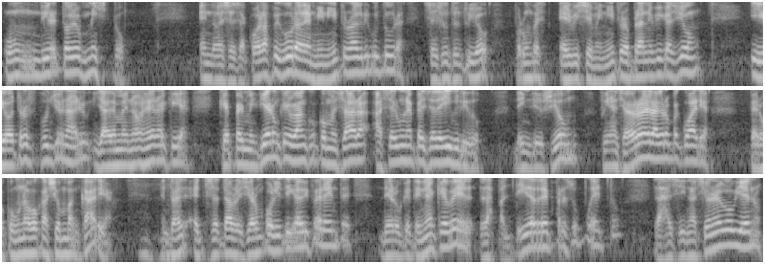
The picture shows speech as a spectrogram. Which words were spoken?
un directorio mixto, en donde se sacó la figura del ministro de Agricultura, se sustituyó por un, el viceministro de Planificación y otros funcionarios ya de menor jerarquía que permitieron que el banco comenzara a hacer una especie de híbrido de institución financiadora de la agropecuaria, pero con una vocación bancaria. Entonces eh, se establecieron políticas diferentes de lo que tenían que ver las partidas del presupuesto, las asignaciones del gobierno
